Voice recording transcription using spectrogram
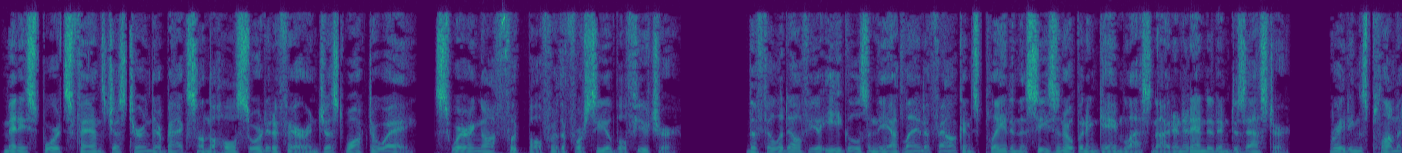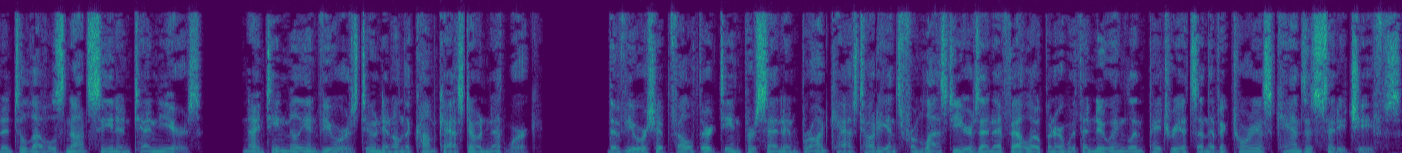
Many sports fans just turned their backs on the whole sordid affair and just walked away, swearing off football for the foreseeable future. The Philadelphia Eagles and the Atlanta Falcons played in the season opening game last night and it ended in disaster. Ratings plummeted to levels not seen in 10 years. 19 million viewers tuned in on the Comcast-owned network. The viewership fell 13% in broadcast audience from last year's NFL opener with the New England Patriots and the victorious Kansas City Chiefs.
